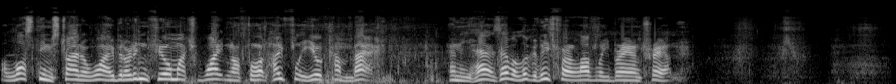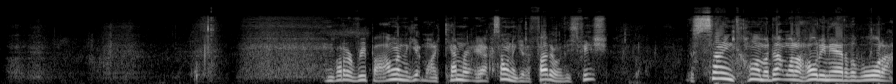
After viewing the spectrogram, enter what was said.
I lost him straight away, but I didn't feel much weight and I thought hopefully he'll come back. And he has. Have a look at this for a lovely brown trout. What a ripper. I'm going to get my camera out because I want to get a photo of this fish. The same time, I don't want to hold him out of the water.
